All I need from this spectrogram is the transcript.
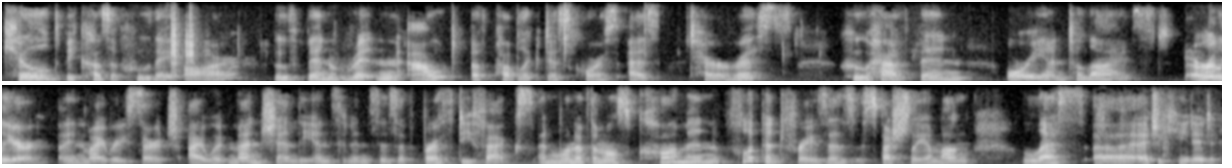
killed because of who they are, who've been written out of public discourse as terrorists, who have been orientalized. Earlier in my research, I would mention the incidences of birth defects, and one of the most common flippant phrases, especially among less uh, educated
